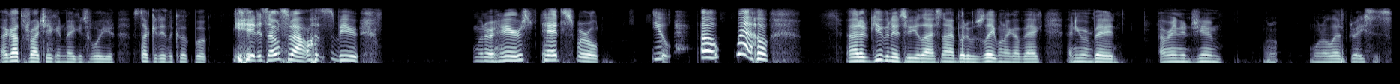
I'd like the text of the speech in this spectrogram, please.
I got the fried chicken makings for you. Stuck it in the cookbook. He hid his own smile with beer when her hair's head swirled. You, oh, well. I'd have given it to you last night, but it was late when I got back, and you were in bed. I ran into Jim when I left Grace's.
